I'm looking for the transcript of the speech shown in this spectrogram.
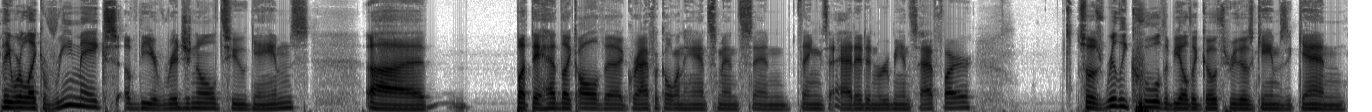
they were like remakes of the original two games, uh, but they had like all the graphical enhancements and things added in Ruby and Sapphire. So it was really cool to be able to go through those games again.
